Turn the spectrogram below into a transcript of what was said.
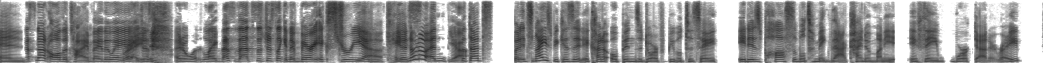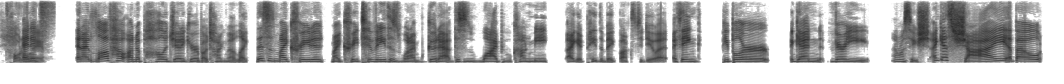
And that's not all the time, by the way. Right. I just, I don't want, like, that's, that's just like in a very extreme yeah. case. Yeah, no, no. And, yeah. but that's, but it's nice because it, it kind of opens a door for people to say it is possible to make that kind of money if they worked at it, right? Totally. And it's, and I love how unapologetic you're about talking about like, this is my creative, my creativity. This is what I'm good at. This is why people come to me. I get paid the big bucks to do it. I think people are, again, very I don't want to say, sh- I guess, shy about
